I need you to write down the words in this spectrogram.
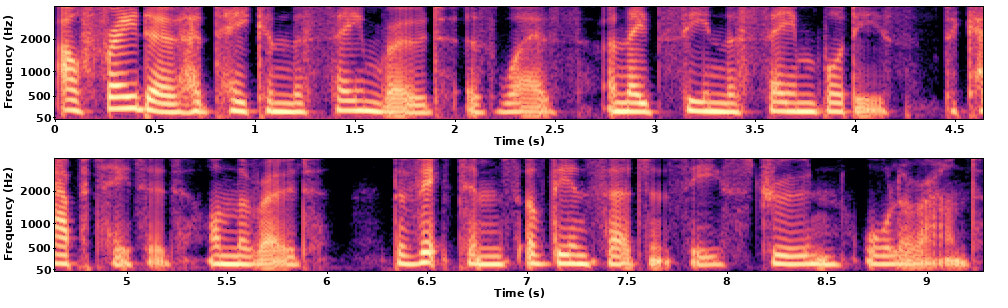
Alfredo had taken the same road as Wes, and they'd seen the same bodies decapitated on the road, the victims of the insurgency strewn all around.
